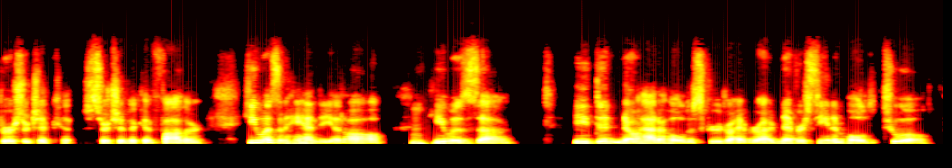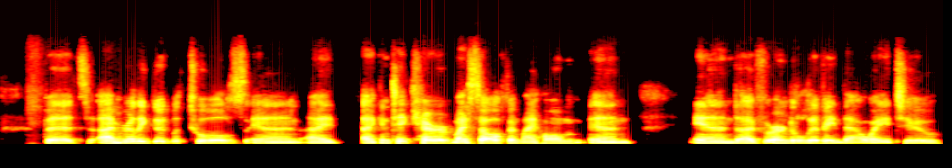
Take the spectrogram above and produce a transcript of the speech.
birth certificate certificate father, he wasn't handy at all. Mm-hmm. He was uh, he didn't know how to hold a screwdriver. I've never seen him hold a tool, but I'm really good with tools, and I I can take care of myself and my home, and and I've earned a living that way too.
